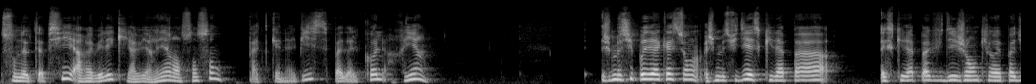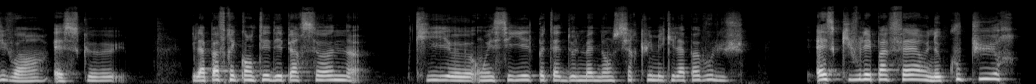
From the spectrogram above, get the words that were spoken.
son autopsie a révélé qu'il n'y avait rien dans son sang. Pas de cannabis, pas d'alcool, rien. Je me suis posé la question. Je me suis dit, est-ce qu'il n'a pas, pas vu des gens qu'il aurait pas dû voir? Est-ce que il n'a pas fréquenté des personnes qui euh, ont essayé peut-être de le mettre dans le circuit, mais qu'il n'a pas voulu. Est-ce qu'il voulait pas faire une coupure,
